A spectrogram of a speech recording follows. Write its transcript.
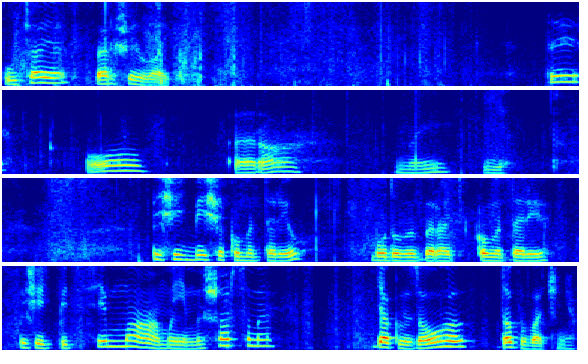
получає перший лайк. Ти обраний. Пишіть більше коментарів. Буду вибирати коментарі. Пишіть під всіма моїми шорсами. Дякую за увагу. До побачення.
